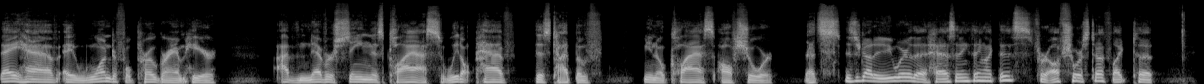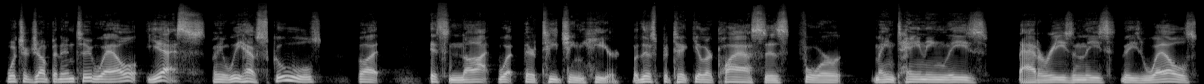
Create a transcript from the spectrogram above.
They have a wonderful program here. I've never seen this class. We don't have this type of, you know, class offshore. That's Is there not anywhere that has anything like this for offshore stuff, like to what you're jumping into? Well, yes. I mean, we have schools, but it's not what they're teaching here. But this particular class is for maintaining these batteries and these these wells.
